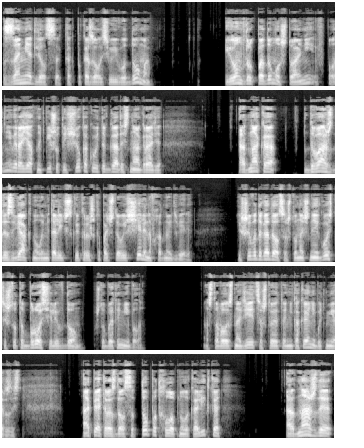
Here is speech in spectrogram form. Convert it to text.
замедлился, как показалось, у его дома, и он вдруг подумал, что они, вполне вероятно, пишут еще какую-то гадость на ограде. Однако дважды звякнула металлическая крышка почтовой щели на входной двери, и Шива догадался, что ночные гости что-то бросили в дом, чтобы это ни было. Оставалось надеяться, что это не какая-нибудь мерзость — Опять раздался топот, хлопнула калитка. Однажды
